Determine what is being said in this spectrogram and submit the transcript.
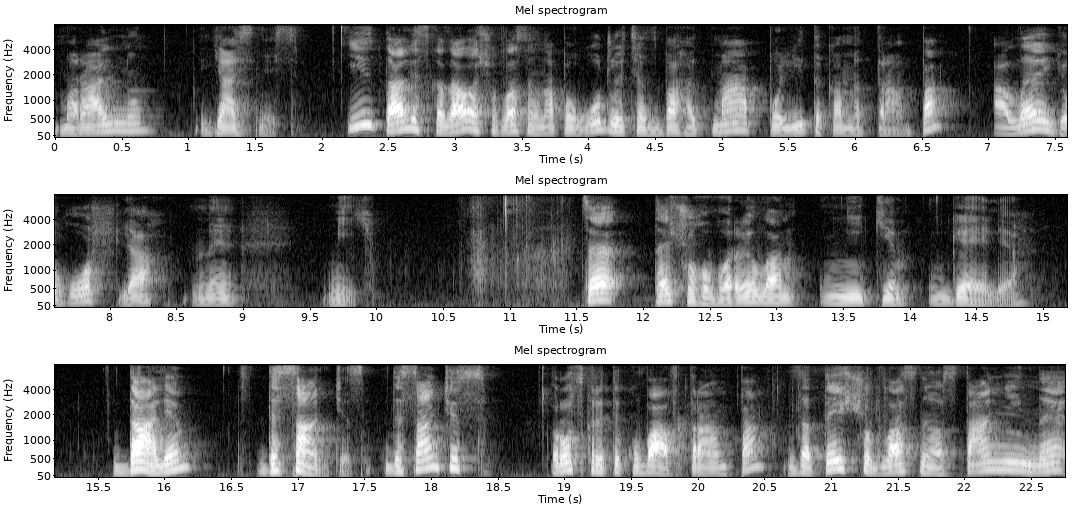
моральну ясність. І далі сказала, що власне вона погоджується з багатьма політиками Трампа, але його шлях не мій. Це те, що говорила Нікі Гейлі. Далі Десантіс. Десантіс розкритикував Трампа за те, що власне останній не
